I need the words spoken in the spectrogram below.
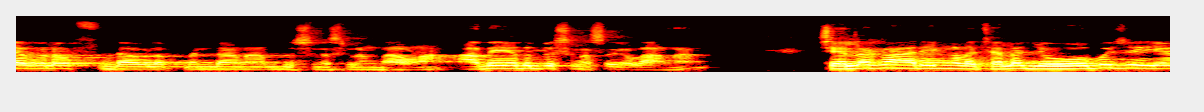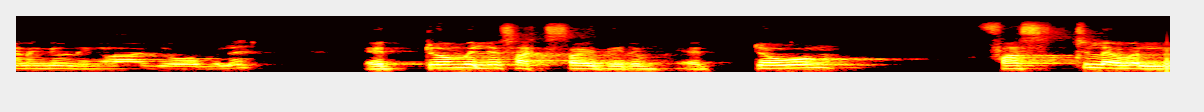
level of development ആണ് ആ ബിസിനസ്സിൽ ഉണ്ടാവുന്നത് അത് ഏത് ബിസിനസ്സുകളാണ് ചില കാര്യങ്ങൾ ചില ജോബ് ചെയ്യണമെങ്കിൽ നിങ്ങൾ ആ ജോബിൽ ഏറ്റവും വലിയ സക്സസ് ആയി തീരും. ഏറ്റവും ഫസ്റ്റ് ലെവലിൽ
